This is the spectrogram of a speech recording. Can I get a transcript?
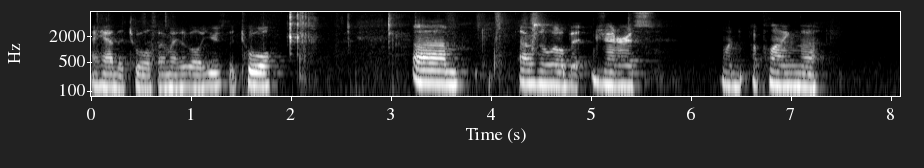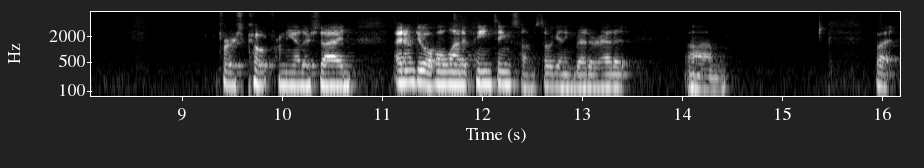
I had the tool, so I might as well use the tool. Um, I was a little bit generous when applying the first coat from the other side. I don't do a whole lot of painting, so I'm still getting better at it. Um, but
